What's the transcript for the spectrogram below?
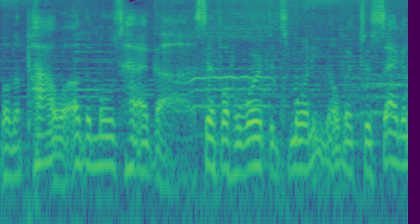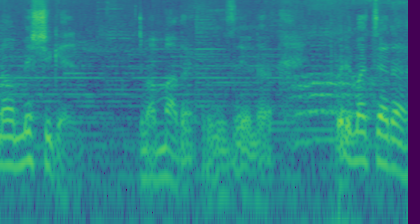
but the power of the Most High God. Sent forth a word this morning over to Saginaw, Michigan, to my mother, who's in a, pretty much at a,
